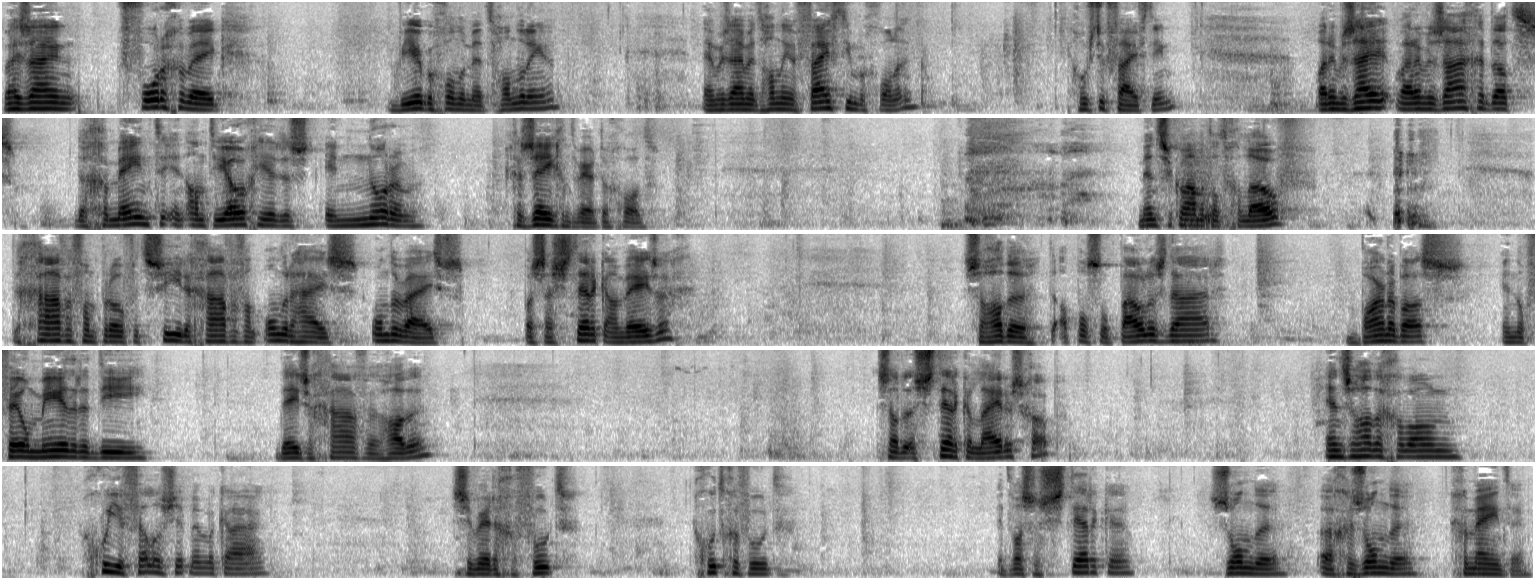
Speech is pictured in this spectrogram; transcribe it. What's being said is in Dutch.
Wij zijn vorige week weer begonnen met handelingen. En we zijn met handelingen 15 begonnen, hoofdstuk 15. Waarin we, zei, waarin we zagen dat de gemeente in Antiochië dus enorm gezegend werd door God. Mensen kwamen tot geloof. De gave van profetie, de gave van onderwijs, onderwijs was daar sterk aanwezig. Ze hadden de apostel Paulus daar, Barnabas en nog veel meerdere die deze gave hadden. Ze hadden een sterke leiderschap. En ze hadden gewoon goede fellowship met elkaar. Ze werden gevoed, goed gevoed. Het was een sterke, zonde, uh, gezonde gemeente.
